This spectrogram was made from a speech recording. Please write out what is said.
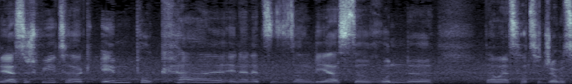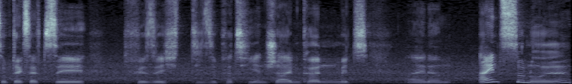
Der erste Spieltag im Pokal in der letzten Saison, die erste Runde. Damals hatte German Subtex FC für sich diese Partie entscheiden können mit einem 1 zu 0.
